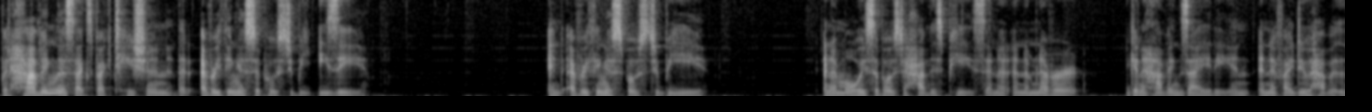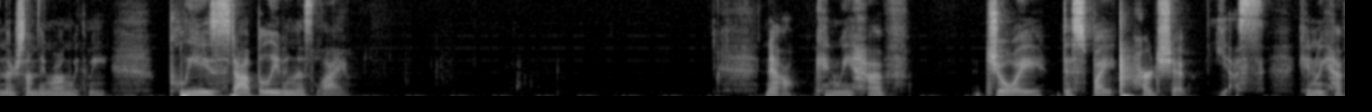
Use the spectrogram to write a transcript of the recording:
But having this expectation that everything is supposed to be easy and everything is supposed to be, and I'm always supposed to have this peace, and, and I'm never going to have anxiety. And, and if I do have it, then there's something wrong with me. Please stop believing this lie. Now, can we have joy despite hardship? Yes. Can we have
